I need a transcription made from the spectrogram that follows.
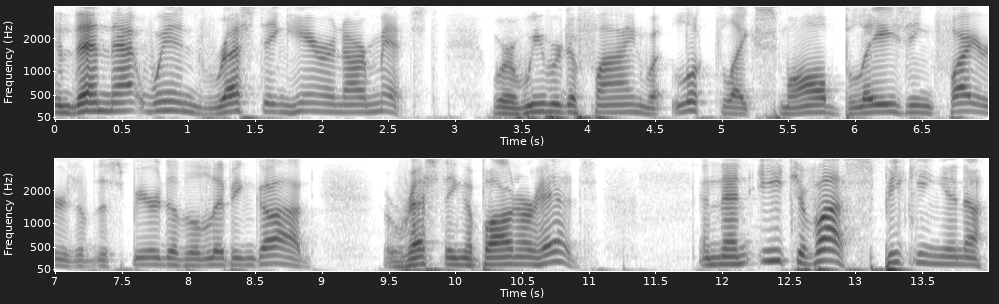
and then that wind resting here in our midst, where we were to find what looked like small blazing fires of the Spirit of the living God resting upon our heads. And then each of us speaking in a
